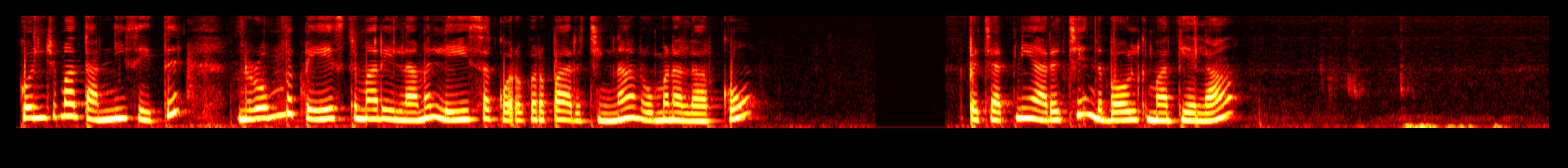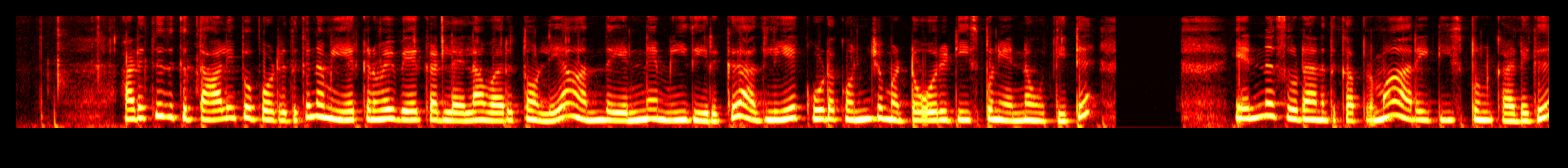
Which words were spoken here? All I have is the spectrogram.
கொஞ்சமாக தண்ணி சேர்த்து ரொம்ப பேஸ்ட் மாதிரி இல்லாமல் லேசாக குறை குறைப்பாக அரைச்சிங்கன்னா ரொம்ப நல்லாயிருக்கும் இப்போ சட்னி அரைச்சி இந்த பவுலுக்கு மாற்றிடலாம் அடுத்ததுக்கு தாளிப்பு போடுறதுக்கு நம்ம ஏற்கனவே வேர்க்கடலை எல்லாம் வருத்தோம் இல்லையா? அந்த எண்ணெய் மீதி இருக்குது அதுலேயே கூட கொஞ்சம் மட்டும் ஒரு டீஸ்பூன் எண்ணெய் ஊற்றிட்டு எண்ணெய் சூடானதுக்கப்புறமா அரை டீஸ்பூன் கடுகு.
